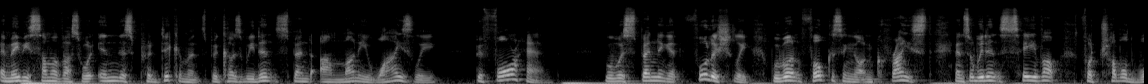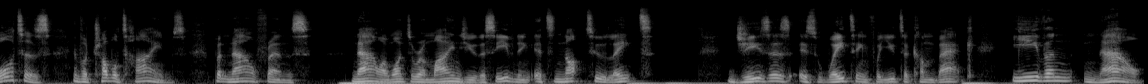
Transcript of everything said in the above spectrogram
And maybe some of us were in this predicament because we didn't spend our money wisely beforehand. We were spending it foolishly. We weren't focusing on Christ. And so we didn't save up for troubled waters and for troubled times. But now, friends, now I want to remind you this evening it's not too late. Jesus is waiting for you to come back, even now,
